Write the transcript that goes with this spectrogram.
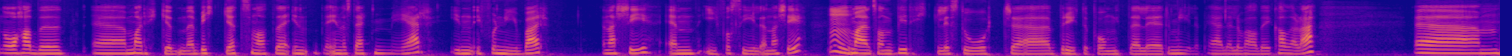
nå hadde eh, markedene bikket sånn at det ble investert mer inn i fornybar energi enn i fossil energi. Mm. Som er et sånn virkelig stort uh, brytepunkt eller milepæl, eller hva de kaller det. Um,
